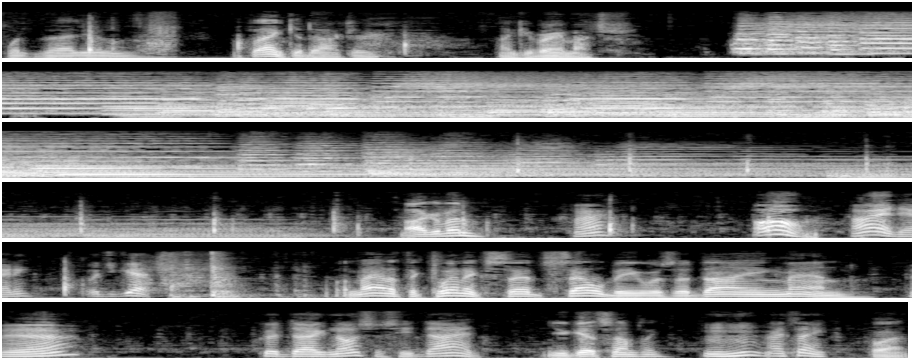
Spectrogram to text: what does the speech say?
what value? Thank you, Doctor. Thank you very much. Muggavan, Huh? Oh, hi, Danny. What'd you get? the man at the clinic said Selby was a dying man. Yeah? Good diagnosis. He died. You get something? Mm-hmm, I think. What?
